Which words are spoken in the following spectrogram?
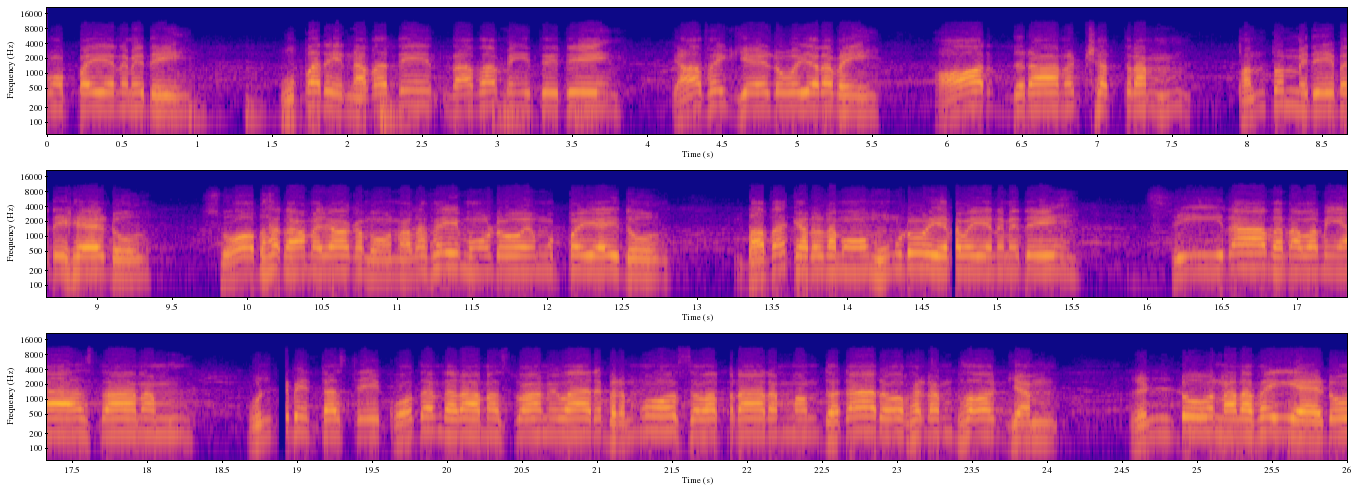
ముప్పై ఎనిమిది ఉపరి నవతి నవమి తిథి యాభై ఏడు ఇరవై ఆర్ద్ర నక్షత్రం పంతొమ్మిది పదిహేడు శోభరామయోగము నలభై మూడు ముప్పై ఐదు భవకరణము మూడు ఇరవై ఎనిమిది శ్రీరామనవమి ఆస్థానం ఒంటిమిట్ట శ్రీ కోదండరామస్వామి వారి బ్రహ్మోత్సవ ప్రారంభం ధ్వజారోహణం భోగ్యం రెండు నలభై ఏడు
